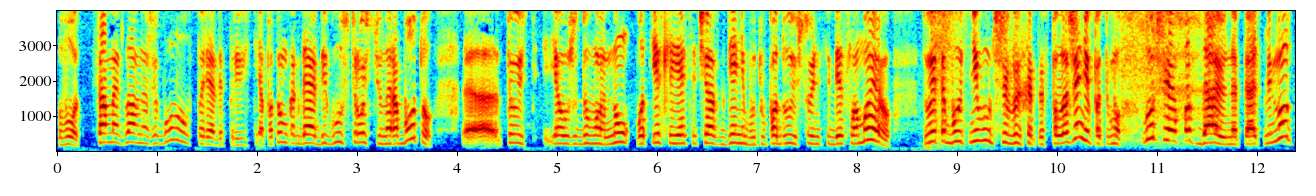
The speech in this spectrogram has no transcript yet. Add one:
Вот. Самое главное же голову в порядок привести. А потом, когда я бегу с тростью на работу, э, то есть я уже думаю, ну вот если я сейчас где-нибудь упаду и что-нибудь себе сломаю, то это будет не лучший выход из положения, поэтому лучше я опоздаю на 5 минут,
